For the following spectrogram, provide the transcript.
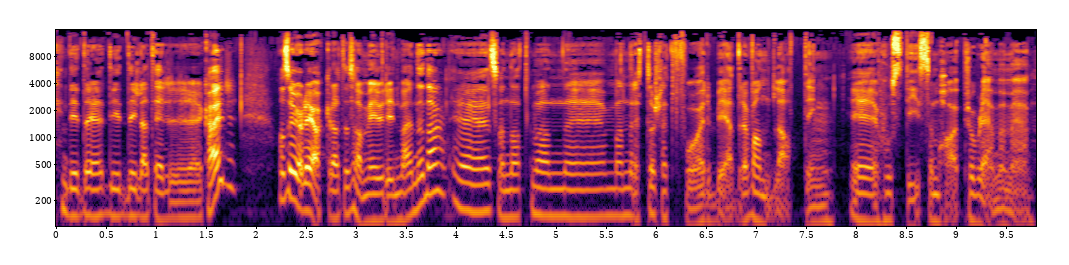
de, de, dilaterer kar, og så gjør de akkurat det samme i urinveiene, da. Eh, sånn at man, eh, man, rett og slett får bedre vannlating eh, hos de som har problemer med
